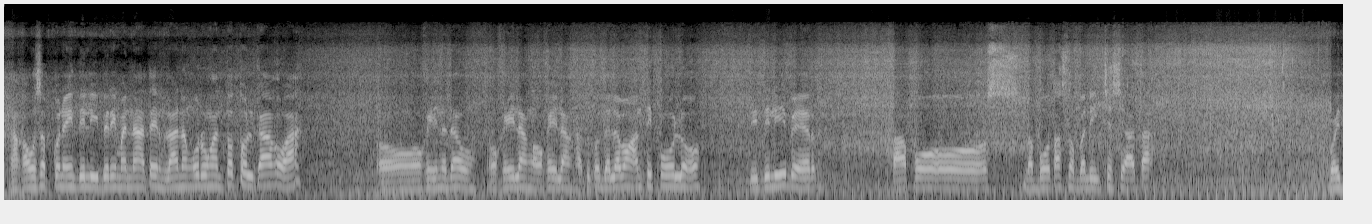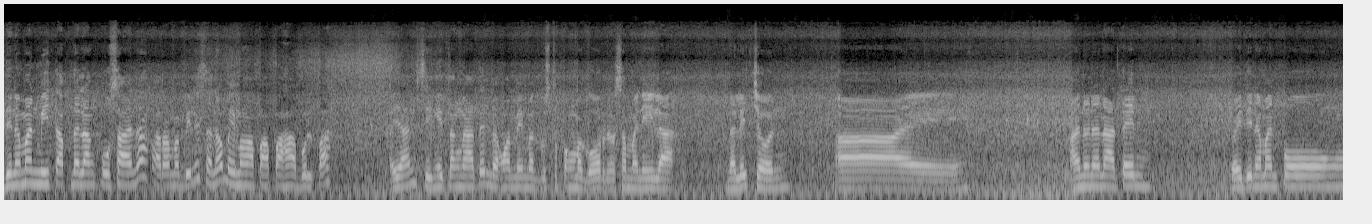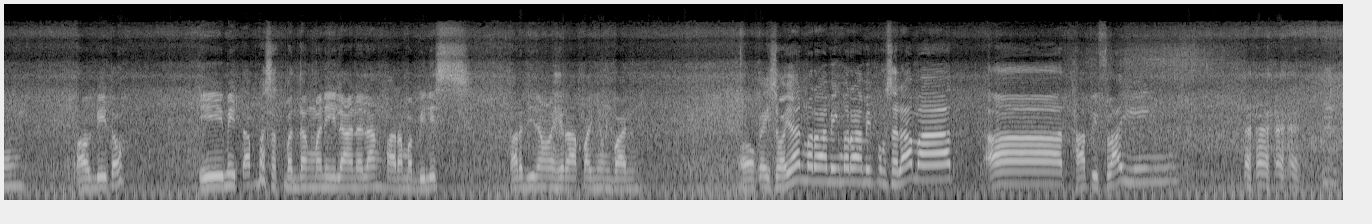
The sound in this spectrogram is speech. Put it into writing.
Nakausap ko na yung delivery man natin. Wala nang urungan to, tol ka ako ha. Oh, okay na daw. Okay lang, okay lang. Sabi ko dalawang antipolo di-deliver. Tapos nabotas na baliches yata. Pwede naman meet up na lang po sana para mabilis ano, may mga papahabol pa. Ayan, singit lang natin baka may mag gusto pang mag-order sa Manila na lechon ay ano na natin. Pwede naman pong tawag dito i-meet up basta bandang Manila na lang para mabilis para di na mahirapan yung van okay so ayan maraming maraming pong salamat at happy flying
